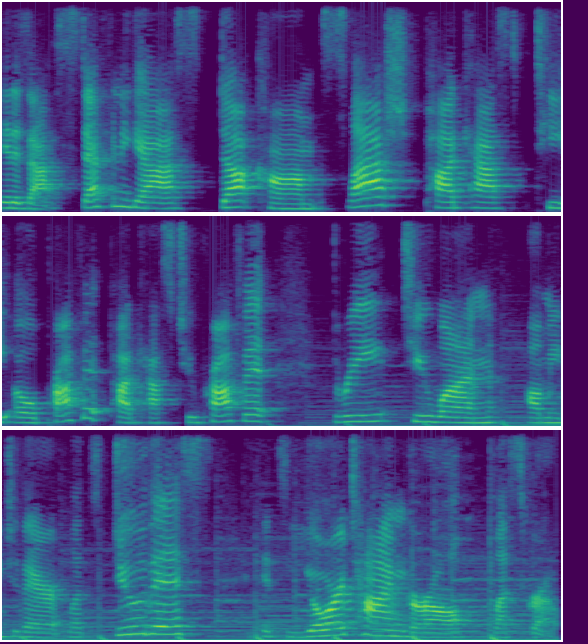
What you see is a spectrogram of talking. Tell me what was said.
It is at stefaniegass.com slash podcast to profit, podcast to profit. Three, two, one. I'll meet you there. Let's do this. It's your time, girl. Let's grow.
